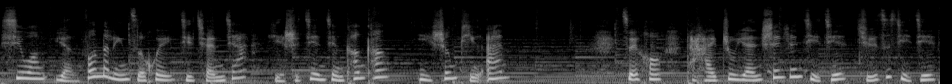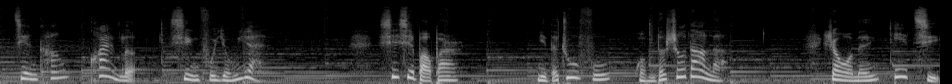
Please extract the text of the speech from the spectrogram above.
希望远方的林子慧及全家也是健健康康，一生平安。最后，他还祝愿珊珊姐姐、橘子姐姐健康快乐、幸福永远。谢谢宝贝儿，你的祝福我们都收到了。让我们一起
